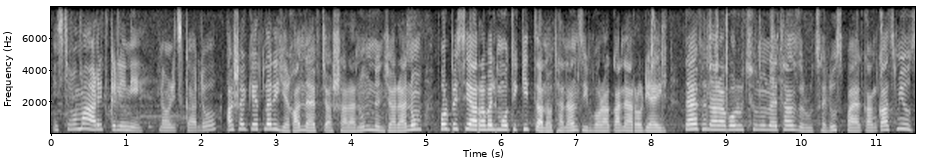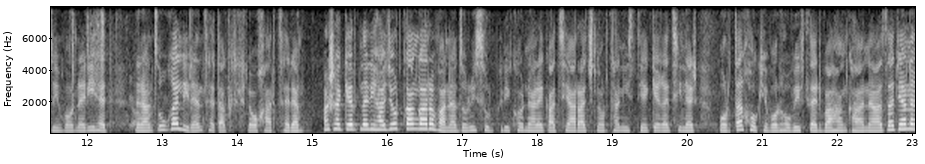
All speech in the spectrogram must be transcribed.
Ինձ թվում է առիթ կլինի նորից գալու։ Աշակերտները եղան նաև ճաշարանում, ննջարանում, որպեսի առավել մոտիկից ծանոթանան զինվորական առօրյային։ Նաև հնարավորություն ունեցան զրուցելու սպայական կազմի ու զինվորների հետ, նրանց ուղղել իրենց հետաքրքրող հարցերը։ Աշակերտների հաջորդ կանգառը Վանաձորի Սուրբ Գրիգոր Նարեկացի առաջնորդանիստ եկեղեցին էր, որտեղ հոգևոր հովիվ Տեր Վահան Քահանա Ազարյանը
